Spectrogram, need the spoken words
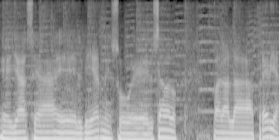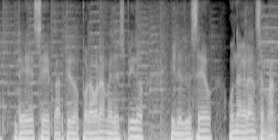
eh, ya sea el viernes o el sábado, para la previa de ese partido. Por ahora me despido y les deseo una gran semana.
